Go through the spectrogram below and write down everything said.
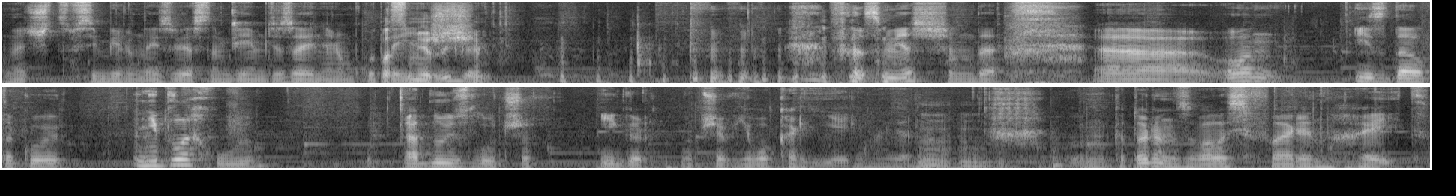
значит, всемирно известным геймдизайнером QTE Посмешищем. посмешищем, да, э, он издал такую неплохую, одну из лучших игр вообще в его карьере, наверное, которая называлась Фаренгейт.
